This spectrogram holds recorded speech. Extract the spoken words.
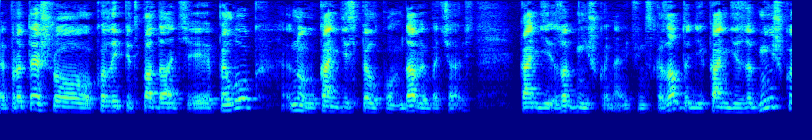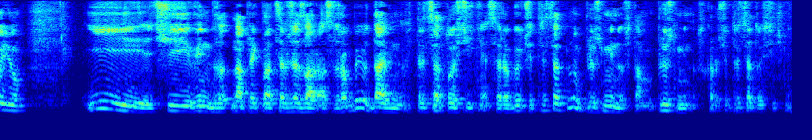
е, про те, що коли підкладати пилок, ну, канді з пилком, да, вибачаюсь, канді з обніжкою навіть він сказав тоді, канді з обніжкою. І чи він, наприклад, це вже зараз зробив, да, він 30 січня це робив, чи 30, ну плюс-мінус там, плюс-мінус, коротше, 30 січня.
